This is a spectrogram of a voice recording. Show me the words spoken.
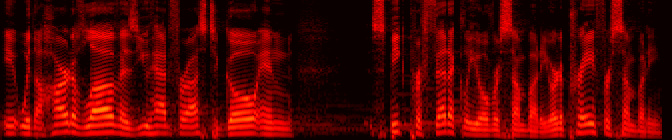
it, with a heart of love, as you had for us, to go and speak prophetically over somebody or to pray for somebody.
